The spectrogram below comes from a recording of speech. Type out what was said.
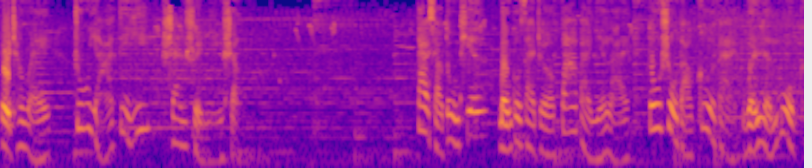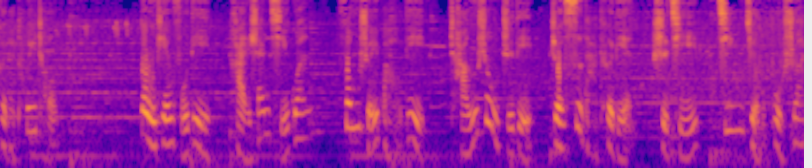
被称为“珠崖第一山水名胜”。大小洞天能够在这八百年来都受到各代文人墨客的推崇，洞天福地、海山奇观、风水宝地、长寿之地这四大特点，使其经久不衰。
